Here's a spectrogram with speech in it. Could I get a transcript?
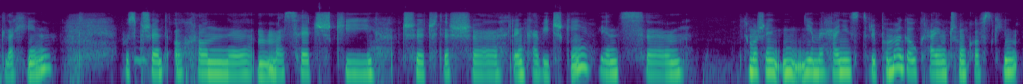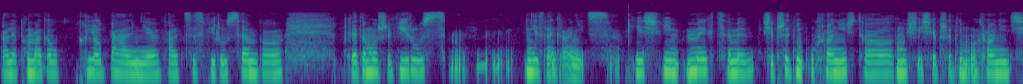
dla Chin sprzęt ochronny, maseczki czy, czy też e, rękawiczki, więc e, może nie mechanizm, który pomagał krajom członkowskim, ale pomagał globalnie w walce z wirusem, bo wiadomo, że wirus nie zna granic. Jeśli my chcemy się przed nim uchronić, to musi się przed nim uchronić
